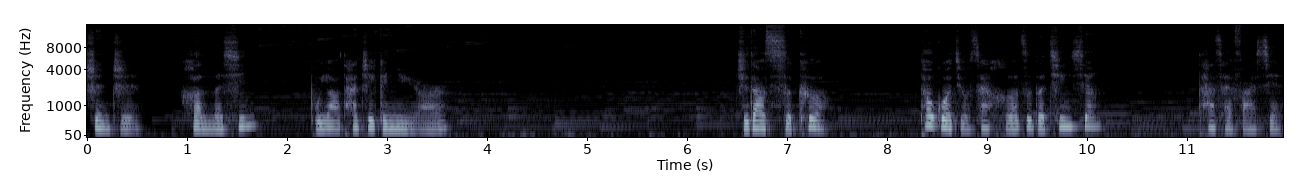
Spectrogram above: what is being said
甚至狠了心不要他这个女儿。直到此刻，透过韭菜盒子的清香，他才发现，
